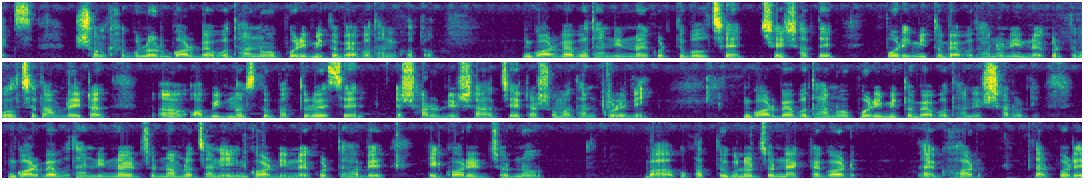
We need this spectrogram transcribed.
x সংখ্যাগুলোর গড় ব্যবধান ও পরিমিত ব্যবধান কত? গড় ব্যবধান নির্ণয় করতে বলছে, সেই সাথে পরিমিত ব্যবধানও নির্ণয় করতে বলছে। তো আমরা এটা অবিন্যস্ত উপাত্ত রয়েছে সারণীর সাহায্যে এটার সমাধান করে নিই। গড় ব্যবধান ও পরিমিত ব্যবধানের সারণি। গড় ব্যবধান নির্ণয়ের জন্য আমরা জানি গড় নির্ণয় করতে হবে। এই গড়ের জন্য বা উপাত্তগুলোর জন্য একটা গড় ঘর, তারপরে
